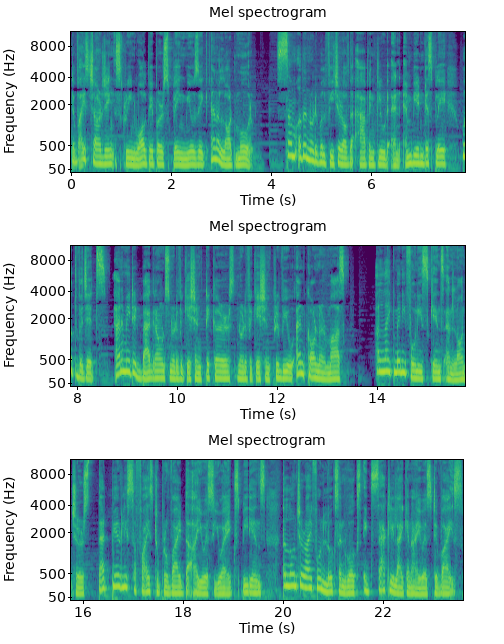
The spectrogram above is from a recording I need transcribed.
device charging, screen wallpapers, playing music and a lot more. Some other notable feature of the app include an ambient display with widgets, animated backgrounds, notification tickers, notification preview and corner mask Unlike many phony skins and launchers that barely suffice to provide the iOS UI experience, the launcher iPhone looks and works exactly like an iOS device.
